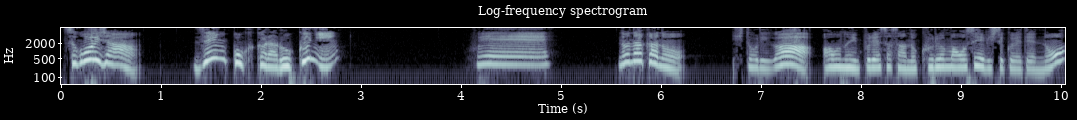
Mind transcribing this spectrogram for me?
すごいじゃん。全国から6人？ふえー。の中の一人が、青のインプレッサさんの車を整備してくれてんの？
